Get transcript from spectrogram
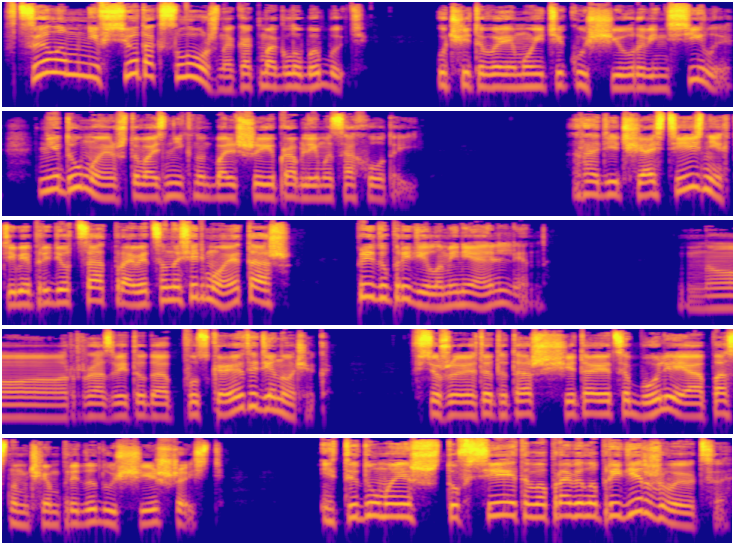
В целом, не все так сложно, как могло бы быть. Учитывая мой текущий уровень силы, не думаю, что возникнут большие проблемы с охотой. «Ради части из них тебе придется отправиться на седьмой этаж», — предупредила меня Эллен. «Но разве туда пускают одиночек? Все же этот этаж считается более опасным, чем предыдущие шесть». «И ты думаешь, что все этого правила придерживаются?»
